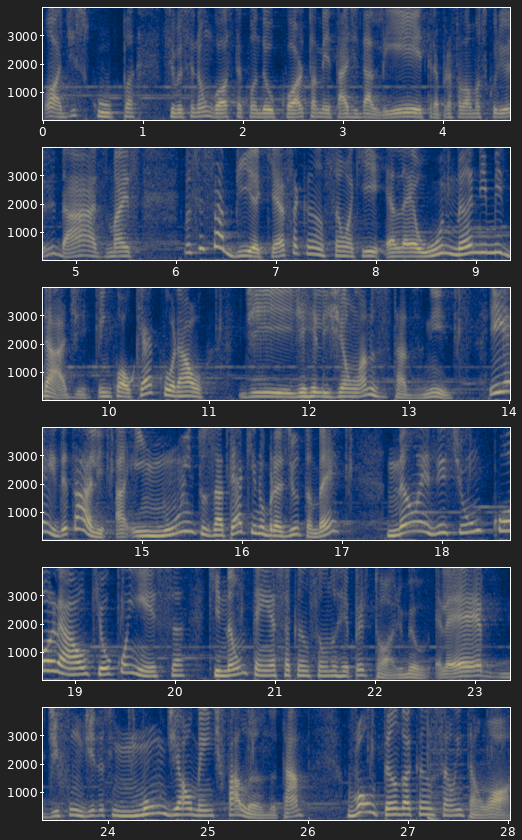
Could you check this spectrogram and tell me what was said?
Ó, desculpa se você não gosta quando eu corto a metade da letra para falar umas curiosidades, mas você sabia que essa canção aqui ela é unanimidade em qualquer coral de, de religião lá nos Estados Unidos? E aí, detalhe, em muitos, até aqui no Brasil também, não existe um coral que eu conheça que não tem essa canção no repertório, meu. Ela é difundida assim mundialmente falando, tá? Voltando à canção então, ó.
